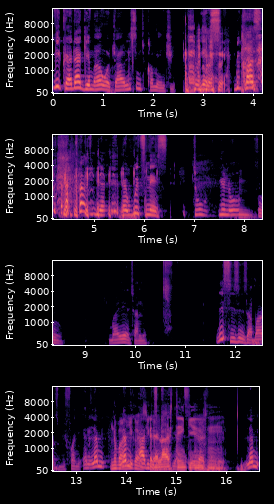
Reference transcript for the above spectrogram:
Me cry that game I watch. I'll listen to commentary. Yes, because I can't be a, a witness to you know. Mm. Hmm. But yeah, Charlie. This season is about to be funny. And let me No, but let you me guys- add you The last thing caveat. You guys games. can do hmm. Let me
